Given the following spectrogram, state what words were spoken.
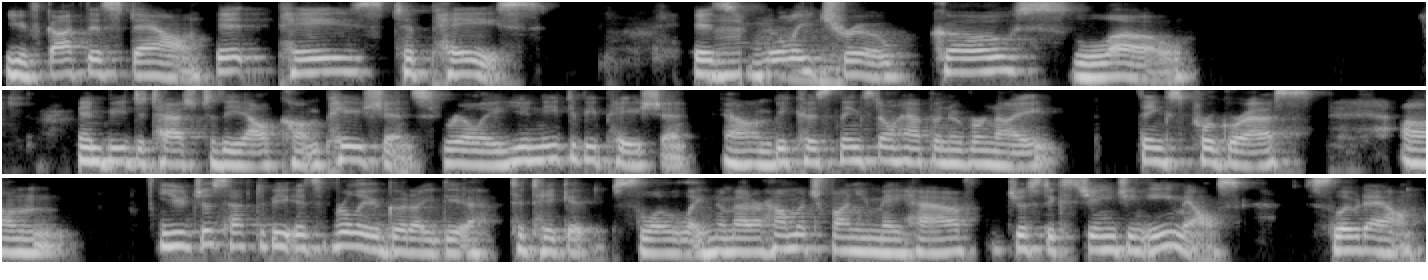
you've got this down it pays to pace it's mm-hmm. really true. Go slow and be detached to the outcome. Patience, really. You need to be patient um, because things don't happen overnight, things progress. Um, you just have to be, it's really a good idea to take it slowly, no matter how much fun you may have, just exchanging emails. Slow down.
